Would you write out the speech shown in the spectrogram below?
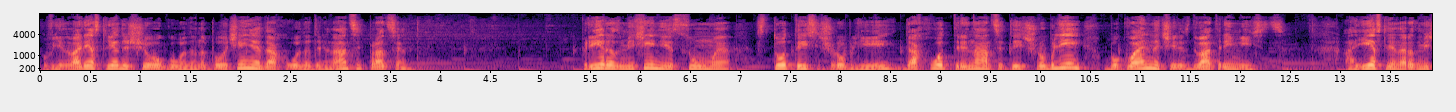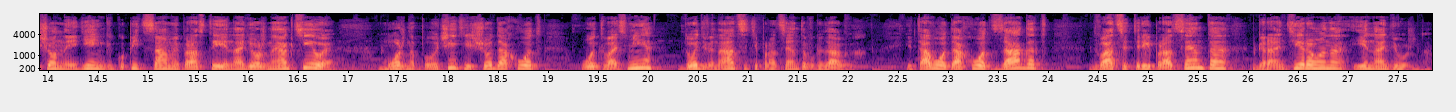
в январе следующего года на получение дохода 13%. При размещении суммы 100 тысяч рублей доход 13 тысяч рублей буквально через 2-3 месяца. А если на размещенные деньги купить самые простые и надежные активы, можно получить еще доход от 8 до 12% годовых. Итого доход за год 23% гарантированно и надежно.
